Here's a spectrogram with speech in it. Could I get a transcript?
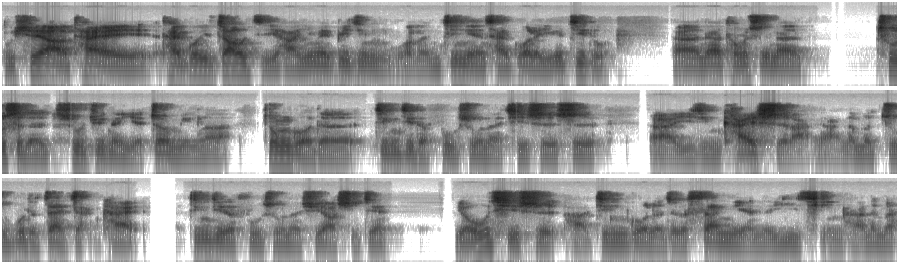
不需要太太过于着急哈，因为毕竟我们今年才过了一个季度，呃那同时呢初始的数据呢也证明了中国的经济的复苏呢其实是啊已经开始了啊，那么逐步的在展开，经济的复苏呢需要时间。尤其是啊，经过了这个三年的疫情哈，那么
